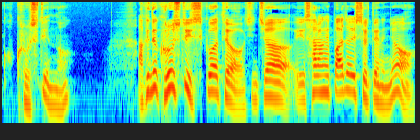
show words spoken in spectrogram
어, 그럴 수도 있나? 아, 근데 그럴 수도 있을 것 같아요. 진짜 이 사랑에 빠져 있을 때는요,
